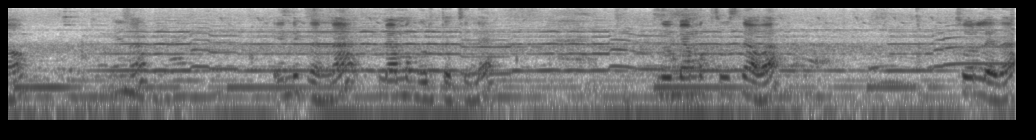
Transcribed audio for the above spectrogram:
ఆ? ఎందుకు నాన్న మీ అమ్మ గుర్తొచ్చిందా? నువ్వు మీ అమ్మకు చూసినావా? చూడలేదా?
